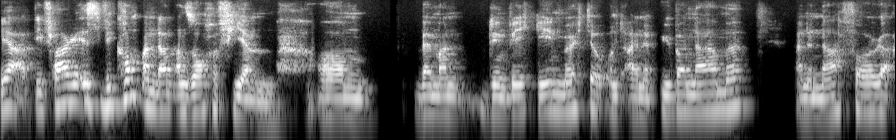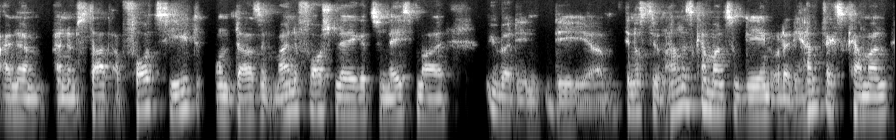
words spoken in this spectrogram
Ja, die Frage ist, wie kommt man dann an solche Firmen, ähm, wenn man den Weg gehen möchte und eine Übernahme eine Nachfolge einem, einem Startup vorzieht. Und da sind meine Vorschläge zunächst mal über den, die äh, Industrie- und Handelskammern zu gehen oder die Handwerkskammern.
